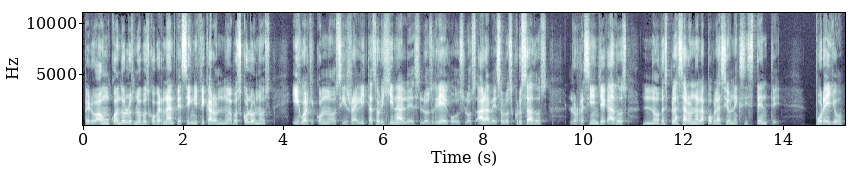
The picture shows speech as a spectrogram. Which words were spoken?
pero aun cuando los nuevos gobernantes significaron nuevos colonos, igual que con los israelitas originales, los griegos, los árabes o los cruzados, los recién llegados no desplazaron a la población existente. Por ello,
